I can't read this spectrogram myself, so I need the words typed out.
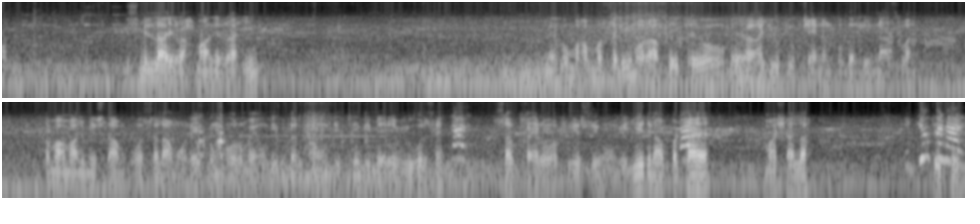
बिस्मिल्लाहिर्रहमानिर्रहीम। मैं हूँ मोहम्मद सलीम और आप देख रहे हो मेरा यूट्यूब चैनल उदलिनास वन तमाम आलम इस्लाम को वालेकुम और मैं उम्मीद करता हूँ जितने भी मेरे व्यूवर्स हैं सब खैर अफियत से होंगे। ये जनाब पट्टा है माशाल्लाह। देखें।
